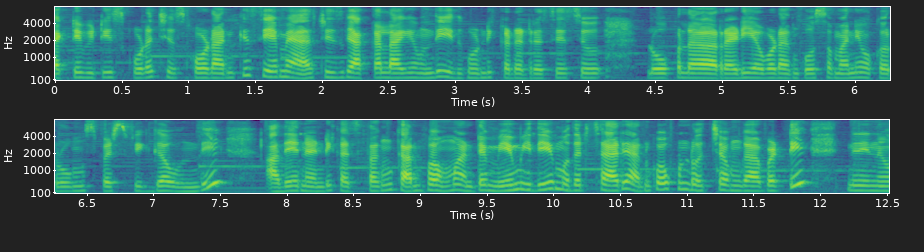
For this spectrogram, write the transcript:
యాక్టివిటీస్ కూడా చేసుకోవడానికి సేమ్ యాజ్టీస్గా అక్కలాగే ఉంది. ఇదిగోండి ఇక్కడ డ్రెస్సెస్ లోపల రెడీ అవ్వడం కోసమని ఒక రూమ్ స్పెసిఫిక్గా ఉంది. అదేనండి ఖచ్చితంగా కన్ఫర్మ్. అంటే మేము ఇదే మొదటిసారి అనుకోకుండా వచ్చాం కాబట్టి నేను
